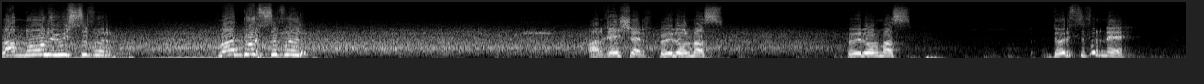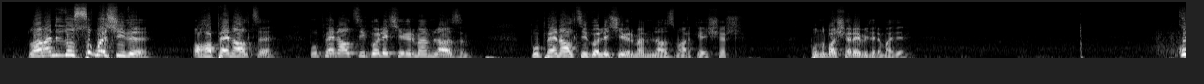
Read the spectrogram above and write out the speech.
Lan ne oluyor 3-0. Lan 4-0. Arkadaşlar böyle olmaz. Böyle olmaz. 4-0 ne? Lan hani dostluk maçıydı. Aha penaltı. Bu penaltıyı gole çevirmem lazım. Bu penaltıyı gole çevirmem lazım arkadaşlar. Bunu başarabilirim hadi. Gol!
